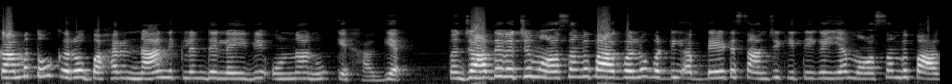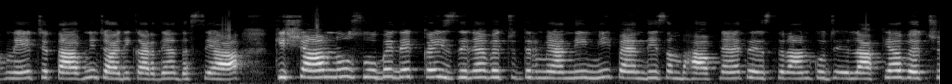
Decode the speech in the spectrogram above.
ਕੰਮ ਤੋਂ ਕਰੋ ਬਾਹਰ ਨਾ ਨਿਕਲਣ ਦੇ ਲਈ ਵੀ ਉਹਨਾਂ ਨੂੰ ਕਿਹਾ ਗਿਆ ਹੈ। ਪੰਜਾਬ ਦੇ ਵਿੱਚ ਮੌਸਮ ਵਿਭਾਗ ਵੱਲੋਂ ਵੱਡੀ ਅਪਡੇਟ ਸਾਂਝੀ ਕੀਤੀ ਗਈ ਹੈ। ਮੌਸਮ ਵਿਭਾਗ ਨੇ ਚੇਤਾਵਨੀ ਜਾਰੀ ਕਰਦਿਆਂ ਦੱਸਿਆ ਕਿ ਸ਼ਾਮ ਨੂੰ ਸੂਬੇ ਦੇ ਕਈ ਜ਼ਿਲ੍ਹਿਆਂ ਵਿੱਚ ਦਰਮਿਆਨੀ ਮੀਂਹ ਪੈਣ ਦੀ ਸੰਭਾਵਨਾ ਹੈ ਤੇ ਇਸ ਦੌਰਾਨ ਕੁਝ ਇਲਾਕਿਆਂ ਵਿੱਚ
